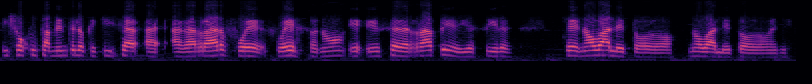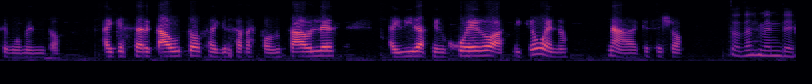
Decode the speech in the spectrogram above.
y yo justamente lo que quise agarrar fue, fue eso, ¿no? E, ese derrape y decir que no vale todo, no vale todo en este momento. Hay que ser cautos, hay que ser responsables, hay vidas en juego, así que bueno, nada, qué sé yo. Totalmente.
